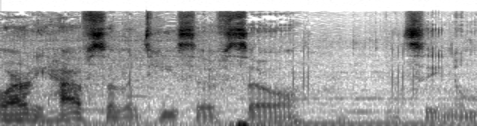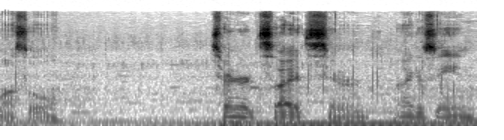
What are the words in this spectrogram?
Oh, I already have some adhesive, so let's see, no muzzle. Standard sight, standard magazine.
